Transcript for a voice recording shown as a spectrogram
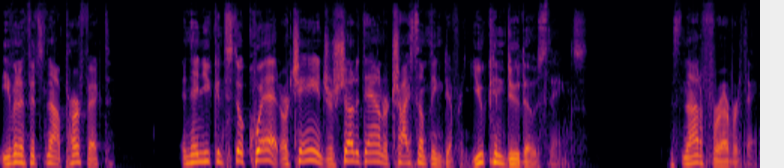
even if it's not perfect, and then you can still quit or change or shut it down or try something different. You can do those things. It's not a forever thing.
